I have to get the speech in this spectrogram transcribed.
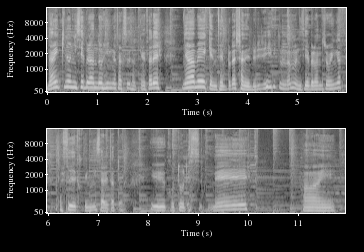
ナイキの偽ブランド品が多数発見され、ニャーベイ県の店舗ではシャネル、ルイ・ヴィトンなどの偽ブランド商品が多数確認されたということですね。はい。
